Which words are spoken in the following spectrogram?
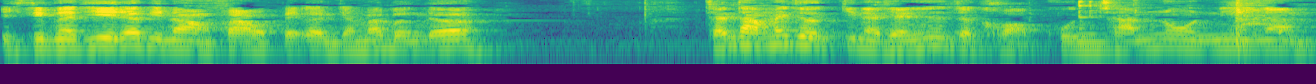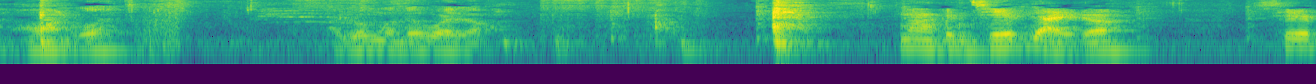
อีกสิบนาทีเด้อพี่น้องเฝ้าไปเอิญกันมาเบิ่งเด้อฉันทำให้เธอกินอะแทนที่จะขอบคุณฉันโน่นนี่นั่นห่อนโว้ยอารมณ์กันด้วยแล้วนางเป็นเชฟใหญ่เด้อเชฟ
